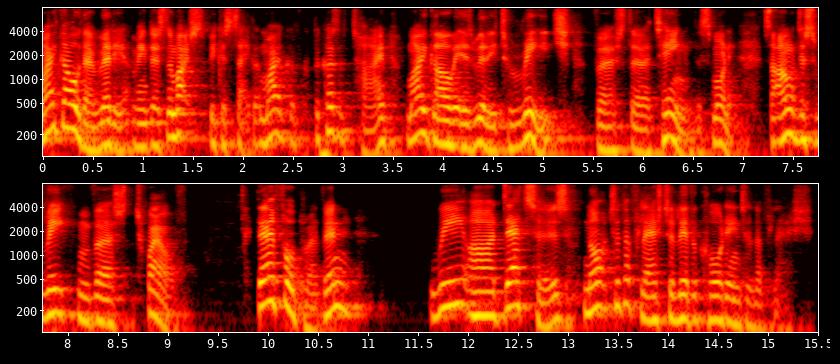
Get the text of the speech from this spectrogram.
My goal there really, I mean, there's so much we could say, but my, because of time, my goal is really to reach verse 13 this morning. So I'm going to just read from verse 12. Therefore, brethren, we are debtors not to the flesh to live according to the flesh.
